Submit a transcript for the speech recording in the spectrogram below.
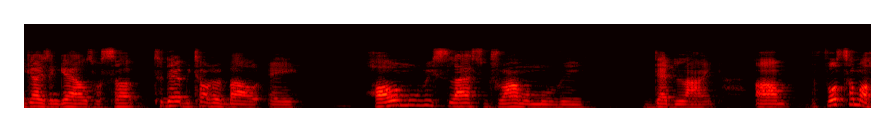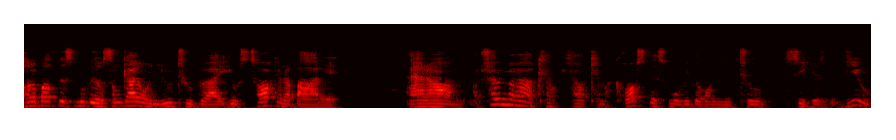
guys and gals, what's up? Today I'll be talking about a horror movie slash drama movie, Deadline. Um, the first time I heard about this movie, there was some guy on YouTube, right? He was talking about it, and um, I'm trying to remember how, how I came across this movie though on YouTube to see his review.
